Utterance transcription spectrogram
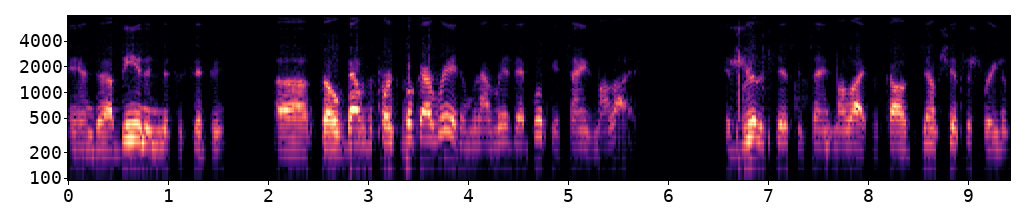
and uh, being in Mississippi. Uh, so that was the first book I read, and when I read that book, it changed my life. It really seriously changed my life. It's called Jump Ship to Freedom,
